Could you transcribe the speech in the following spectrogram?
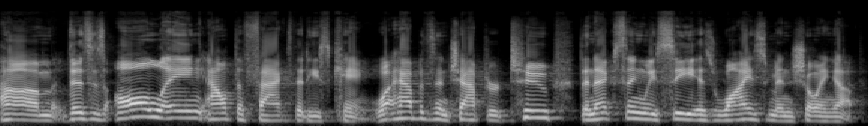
um, this is all laying out the fact that he's king. What happens in chapter two? The next thing we see is wise men showing up.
